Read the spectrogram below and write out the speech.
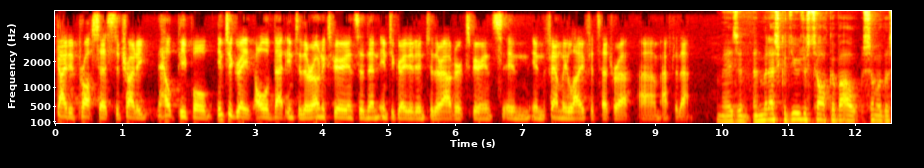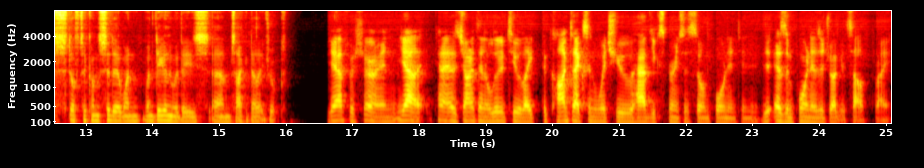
guided process to try to help people integrate all of that into their own experience and then integrate it into their outer experience in in the family life, etc. Um, after that. Amazing. And Manesh, could you just talk about some of the stuff to consider when when dealing with these um, psychedelic drugs? Yeah, for sure. And yeah, kind of as Jonathan alluded to, like the context in which you have the experience is so important and as important as the drug itself, right?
